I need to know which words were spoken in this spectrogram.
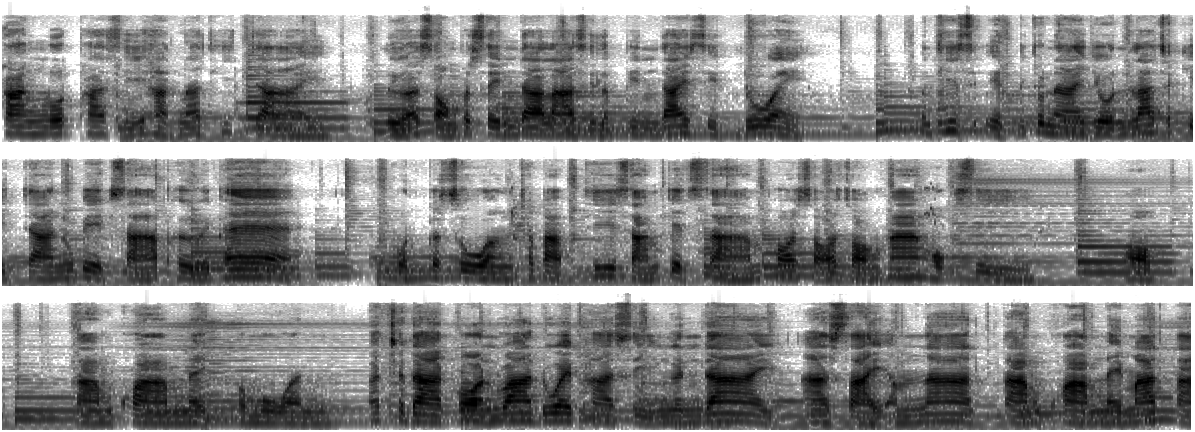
ทางลดภาษีหักหน้าที่จ่าย เหลือ 2%ดาราศิลปินได้สิทธิ์ด้วย วันที่ 11 มิถุนายน ราชกิจจานุเบกษาเผยแพร่กฎกระทรวงฉบับที่ 373 พศ 2564 ออกตามความในประมวล รัชดากรว่าด้วยภาษีเงินได้ อาศัยอำนาจตามความในมาตรา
